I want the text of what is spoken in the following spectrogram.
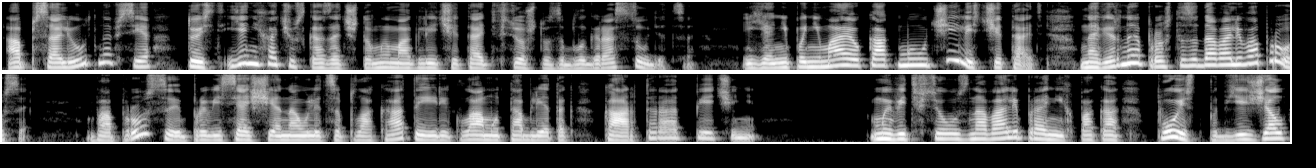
Абсолютно все. То есть я не хочу сказать, что мы могли читать все, что заблагорассудится. И я не понимаю, как мы учились читать. Наверное, просто задавали вопросы. Вопросы про висящие на улице плакаты и рекламу таблеток Картера от печени. Мы ведь все узнавали про них, пока поезд подъезжал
